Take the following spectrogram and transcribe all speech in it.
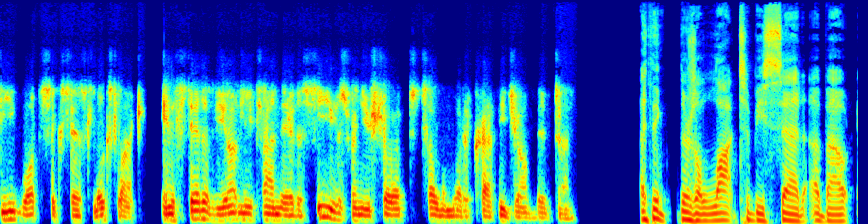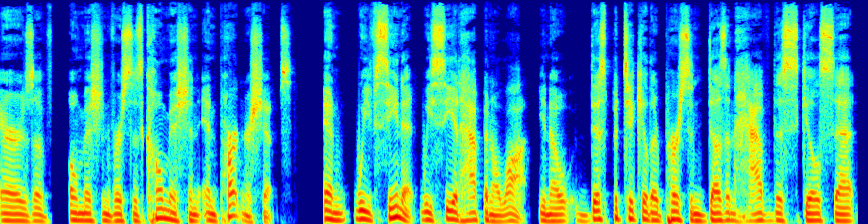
see what success looks like instead of the only time they ever see you is when you show up to tell them what a crappy job they've done. I think there's a lot to be said about errors of omission versus commission in partnerships. And we've seen it. We see it happen a lot. You know, this particular person doesn't have the skill set.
